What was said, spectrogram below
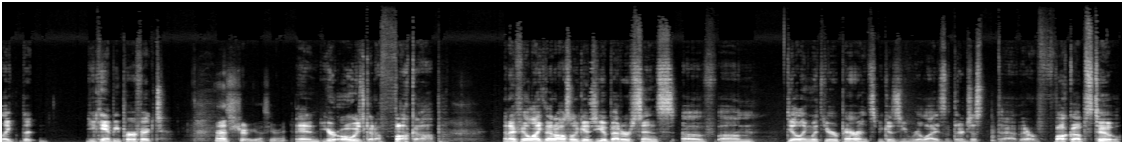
like, there, you can't be perfect That's true. Yes, you're right. and you're always to fuck up. And I feel like that also gives you a better sense of um, dealing with your parents because you realize that they're just, uh, they're fuck ups too.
